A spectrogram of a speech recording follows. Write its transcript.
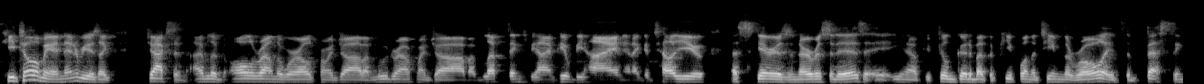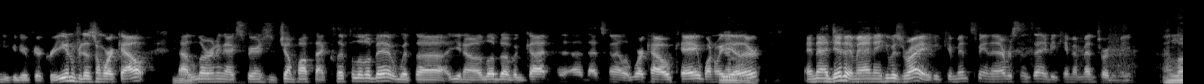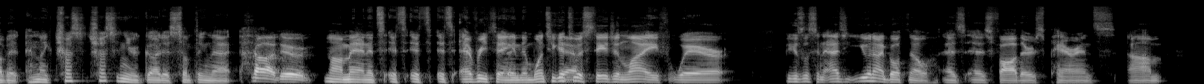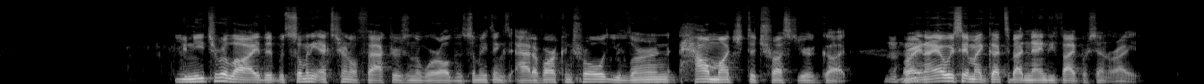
he told me in an interview, he's like Jackson, I've lived all around the world for my job. I've moved around for my job. I've left things behind, people behind, and I can tell you, as scary as nervous it is, it, you know, if you feel good about the people and the team, and the role, it's the best thing you can do for your career. Even if it doesn't work out, mm-hmm. that learning, that experience, you jump off that cliff a little bit with a, you know, a little bit of a gut uh, that's going to work out okay, one way yeah. or the other. And I did it, man. And he was right. He convinced me, and then ever since then, he became a mentor to me. I love it. And like trust trusting your gut is something that oh dude. Oh man, it's it's it's it's everything. And then once you get yeah. to a stage in life where because listen, as you and I both know, as as fathers, parents, um, you need to rely that with so many external factors in the world and so many things out of our control, you learn how much to trust your gut, mm-hmm. right? And I always say my gut's about ninety five percent right.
